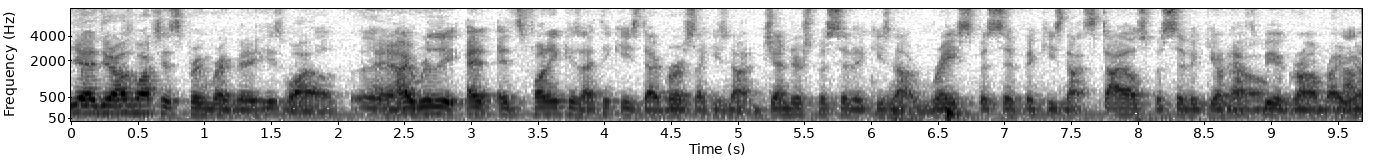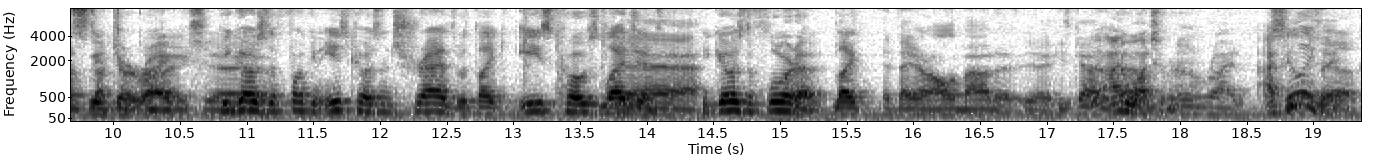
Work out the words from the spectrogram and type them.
Yeah, dude, I was watching his spring break video. He's wild, and I really. And it's funny because I think he's diverse. Like he's not gender specific. He's not race specific. He's not style specific. You don't have to be a Grom rider. You don't have to be a dirt rider. yeah, he goes yeah. to fucking East Coast and shreds with like East Coast legends. Yeah. He goes to Florida. Like they are all about it. Yeah, he's got. I watch him run ride. I feel like Single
